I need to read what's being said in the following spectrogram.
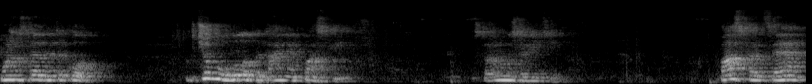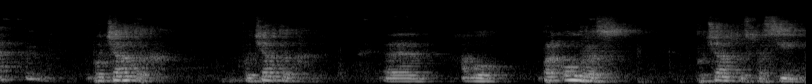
можна сказати тако. В чому було питання Пасхи? В Старому Завіті. Пасха це початок, початок е, або прообраз початку спасіння.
